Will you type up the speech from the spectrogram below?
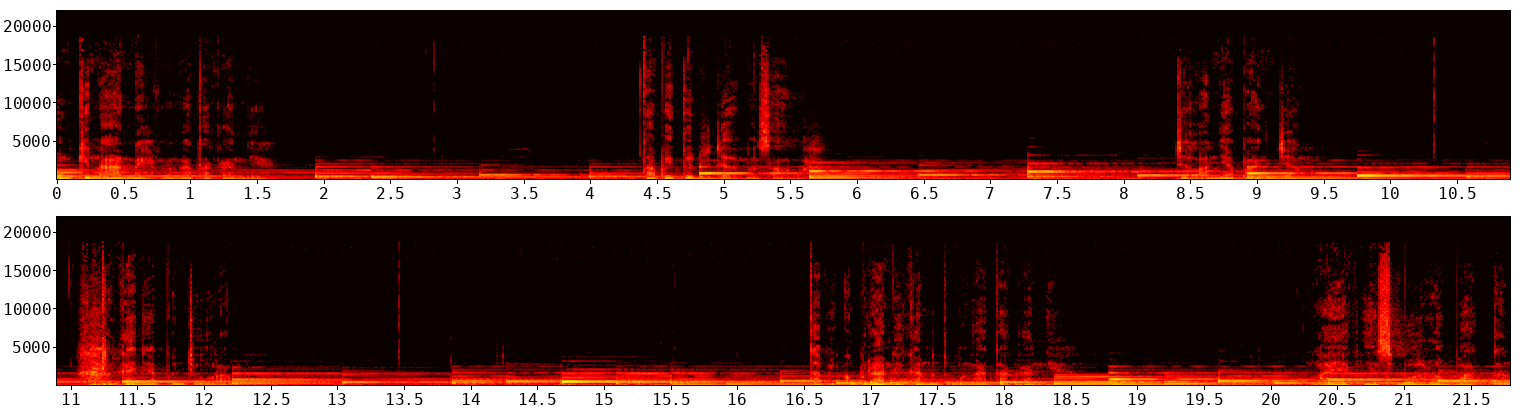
Mungkin aneh mengatakannya, tapi itu tidak masalah. Jalannya panjang, harganya pun curam. Tapi ku beranikan untuk mengatakannya, layaknya sebuah lompatan,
